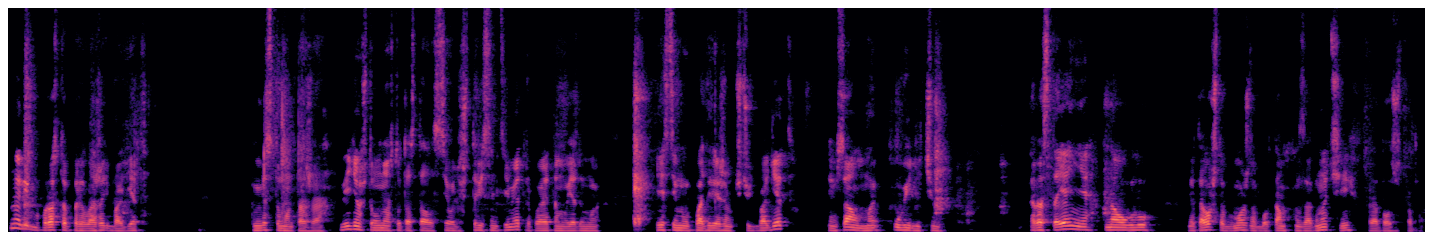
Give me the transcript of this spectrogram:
ну, либо просто приложить багет к месту монтажа. Видим, что у нас тут осталось всего лишь 3 сантиметра, поэтому я думаю, если мы подрежем чуть-чуть багет, тем самым мы увеличим расстояние на углу для того, чтобы можно было там загнуть и продолжить потом.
